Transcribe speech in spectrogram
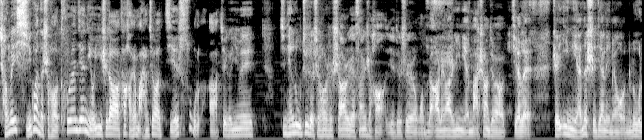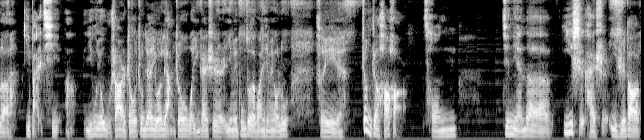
成为习惯的时候，突然间你又意识到它好像马上就要结束了啊！这个因为今天录制的时候是十二月三十号，也就是我们的二零二一年马上就要结尾。这一年的时间里面，我们录了一百期啊，一共有五十二周，中间有两周我应该是因为工作的关系没有录，所以。正正好好，从今年的伊始开始，一直到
